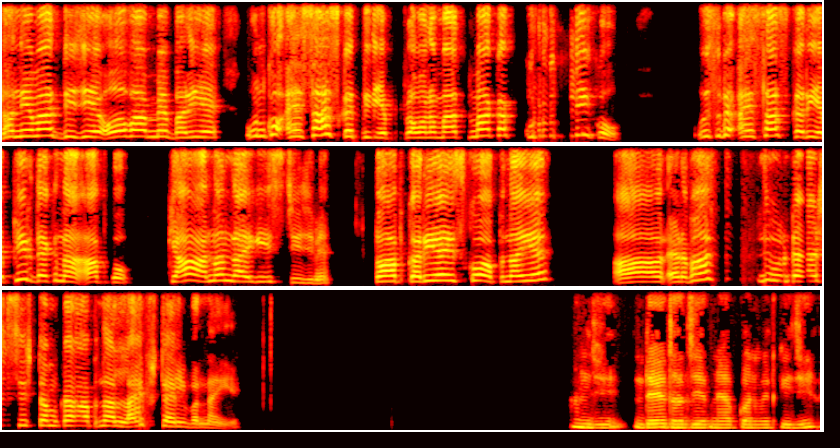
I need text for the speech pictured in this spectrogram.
धन्यवाद दीजिए ओ भाव में भरिए उनको एहसास करिए, परमात्मा का कृति को। उसमें एहसास करिए, फिर देखना आपको क्या आनंद आएगी इस चीज़ में। तो आप करिए इसको अपनाइए और एडवांस सिस्टम का अपना लाइफस्टाइल बनाइए। जी देवधर जी अपने आप को अनम्यूट कीजिए।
